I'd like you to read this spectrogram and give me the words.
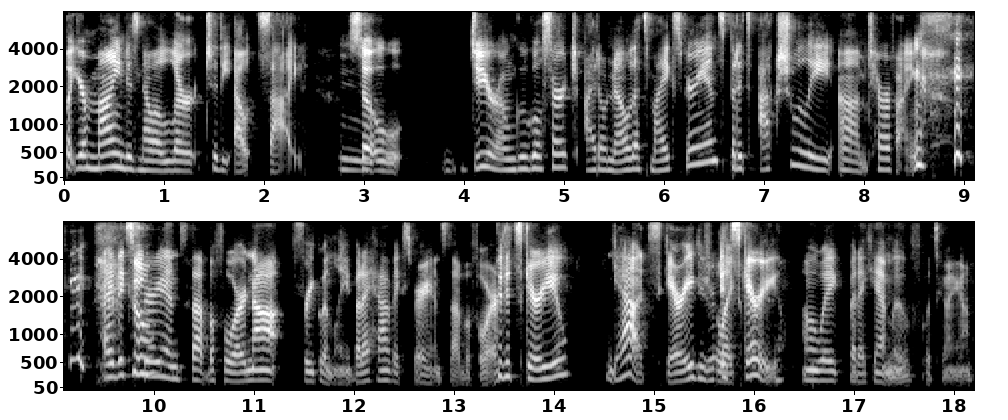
but your mind is now alert to the outside. Mm. So do your own Google search. I don't know. That's my experience, but it's actually um, terrifying. I've experienced so, that before, not frequently, but I have experienced that before. Did it scare you? Yeah, it's scary because you're it's like, scary. I'm awake, but I can't move. What's going on?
